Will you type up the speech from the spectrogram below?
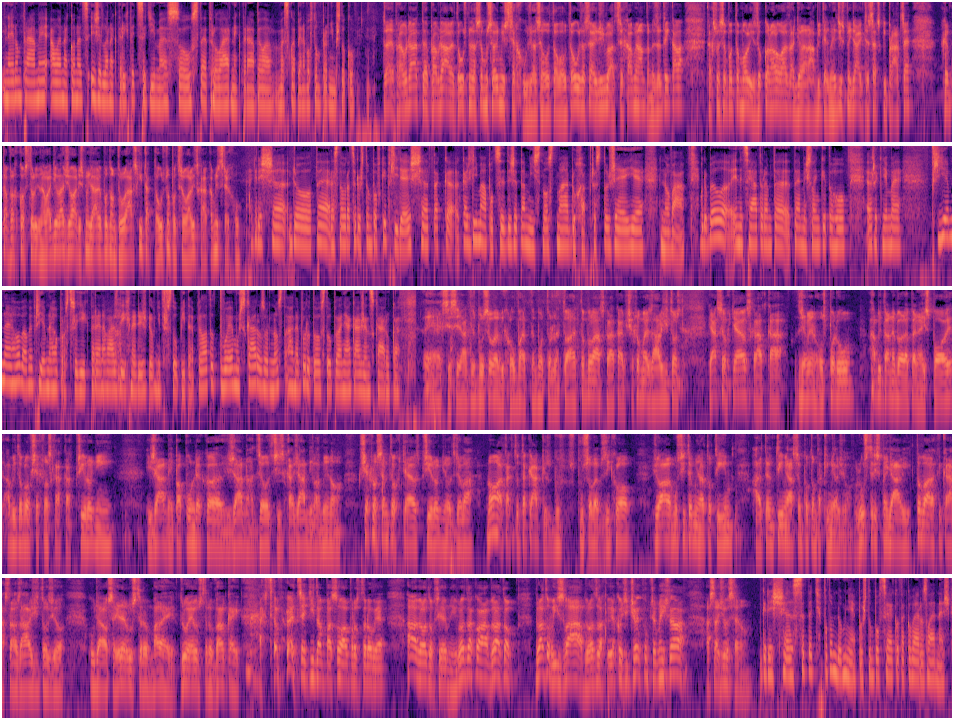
Nejenom trámy, ale nakonec i židle, na kterých teď sedíme, jsou z té trolárny, která byla ve sklepě nebo v tom prvním štoku. To je pravda, to je pravda, ale to už jsme zase museli mít střechu, že se hotovou. To už zase, když byla střecha, mi nám to nezatýkala, tak jsme se potom mohli zdokonalovat a dělat nábytek. Nejdřív jsme dělali tesařský práce, ta vlhkost tolik navadila, že jo, a když jsme dělali potom trulářský, tak to už jsme potřebovali s kákami střechu. Když do té restaurace do Štumpovky přijdeš, tak každý má pocit, že ta místnost má ducha, přestože je nová. Kdo byl iniciátorem té, té myšlenky toho, řekněme, příjemného, velmi příjemného prostředí, které na vás dýchne, když dovnitř vstoupíte. Byla to tvoje mužská rozhodnost a nebo do toho vstoupila nějaká ženská ruka? Ne, nechci si nějakým způsobem vychloubat nebo tohleto, ale to byla zkrátka všechno moje záležitost. Já jsem chtěl zkrátka dřevěnou hospodu, aby tam nebyl lepený spoj, aby to bylo všechno zkrátka přírodní, žádný papundek, žádná dřevotříska, žádný lamino. Všechno jsem to chtěl z přírodního dřeva No a tak to tak nějakým způsobem vzniklo, že ale musíte mít na to tým, ale ten tým já jsem potom taky měl, že jo. Lustry jsme dělali, to byla taky krásná záležitost, že jo. Udělal se jeden lustr malý, druhý lustr velký, až teprve třetí tam pasoval prostorově. Ale bylo to příjemné, bylo to taková, byla to, byla to výzva, bylo to takové, jako že člověk přemýšlel a, a snažil se, no. Když se teď po tom domě, po Štumpovce jako takové rozhlédneš,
